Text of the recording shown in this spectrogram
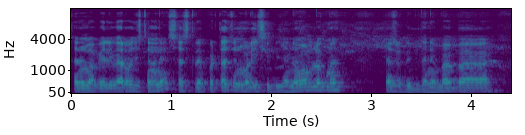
ચેનલમાં પહેલી વાર હોય ચેનલને સબસ્ક્રાઈબ કરતા જ મળીશું બીજા નવા બ્લોગમાં ત્યાં સુધી બધાને બાય બાય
